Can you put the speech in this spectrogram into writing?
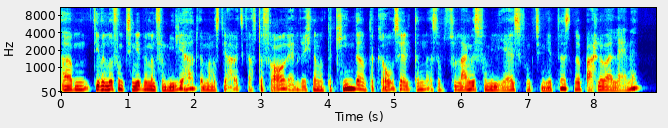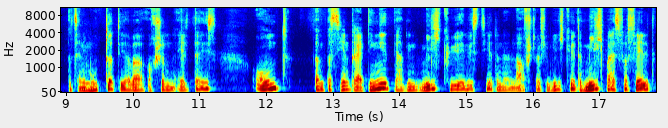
ähm, die aber nur funktioniert, wenn man Familie hat, wenn man aus die Arbeitskraft der Frau reinrechnen und der Kinder und der Großeltern. Also solange das familiär ist, funktioniert das. Nur Bachler war alleine, hat seine Mutter, die aber auch schon älter ist. Und dann passieren drei Dinge. Der hat in Milchkühe investiert, in einen Laufstall für Milchkühe. Der Milchpreis verfällt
